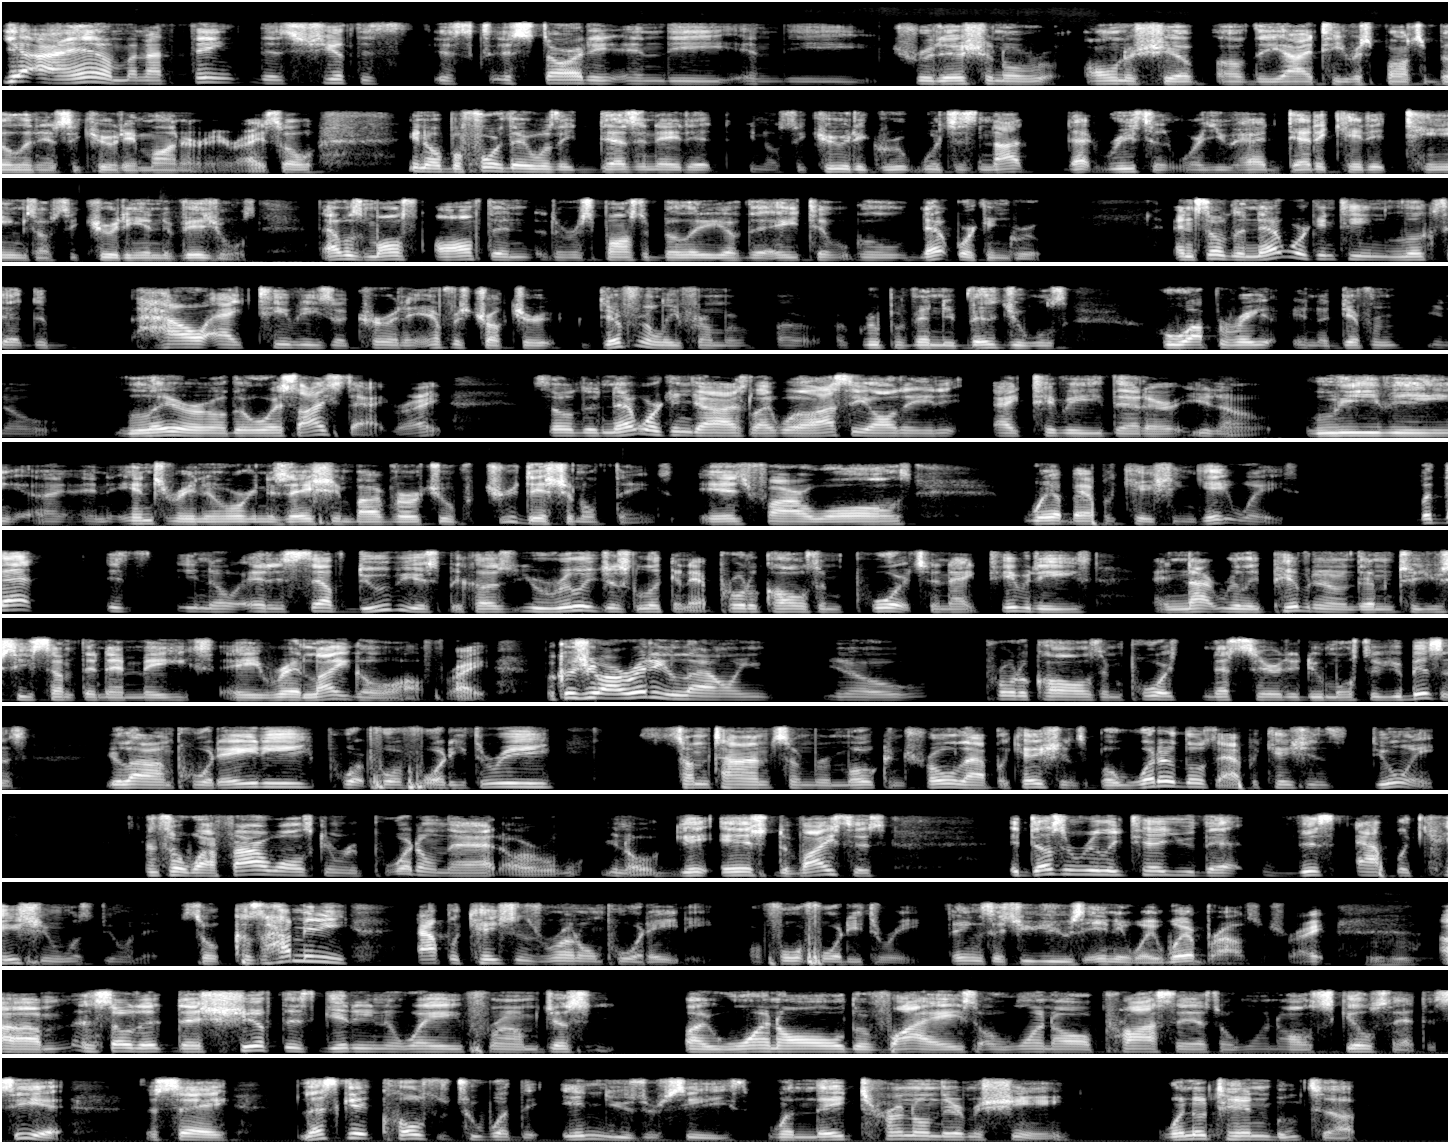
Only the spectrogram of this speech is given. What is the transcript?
Yeah, I am, and I think this shift is, is is starting in the in the traditional ownership of the IT responsibility and security monitoring, right? So, you know, before there was a designated you know security group, which is not that recent, where you had dedicated teams of security individuals. That was most often the responsibility of the atypical networking group, and so the networking team looks at the how activities occur in the infrastructure differently from a, a group of individuals who operate in a different you know layer of the OSI stack, right? So the networking guys like, well, I see all the activity that are, you know, leaving uh, and entering an organization by virtue of traditional things, edge firewalls, web application gateways. But that is, you know, it is self dubious because you're really just looking at protocols and ports and activities and not really pivoting on them until you see something that makes a red light go off, right? Because you're already allowing, you know, protocols and ports necessary to do most of your business. You allow on port 80, port 443, sometimes some remote control applications. But what are those applications doing? And so while firewalls can report on that or you know get edge devices, it doesn't really tell you that this application was doing it. So because how many applications run on port 80 or 443? Things that you use anyway, web browsers, right? Mm-hmm. Um, and so the, the shift is getting away from just a one all device or one all process or one all skill set to see it to say let's get closer to what the end user sees when they turn on their machine. Windows 10 boots up.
